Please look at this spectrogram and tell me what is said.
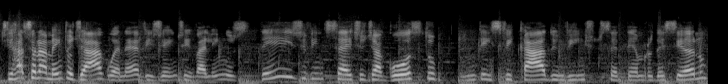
de racionamento de água, né, vigente em Valinhos desde 27 de agosto, intensificado em 20 de setembro desse ano,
